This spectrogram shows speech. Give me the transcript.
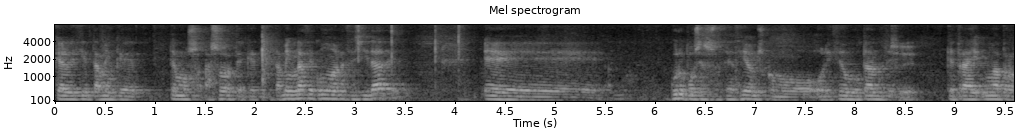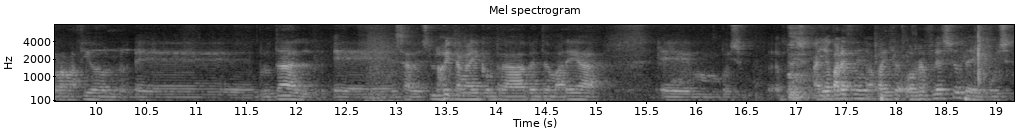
quero dicir tamén que temos a sorte que tamén nace con unha necesidade eh, grupos e asociacións como o Liceo Mutante sí. que trae unha programación eh, brutal eh, sabes, loitan aí contra vento e marea eh, pois pois, aí aparecen, aparece o reflexo de pois,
